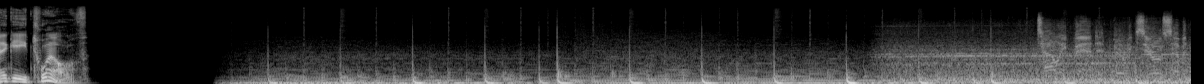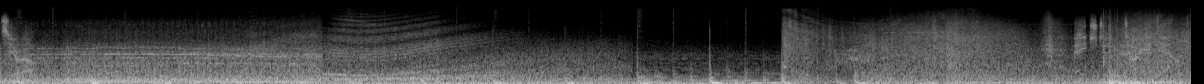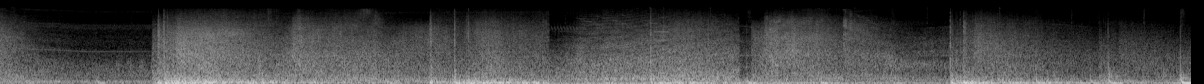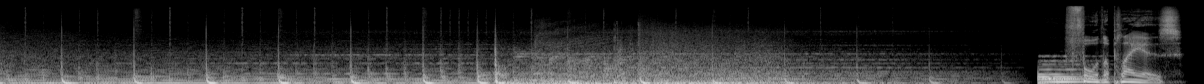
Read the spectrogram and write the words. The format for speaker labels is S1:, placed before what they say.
S1: Peggy 12.
S2: Tally Bandit, bearing 070.
S3: For the players.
